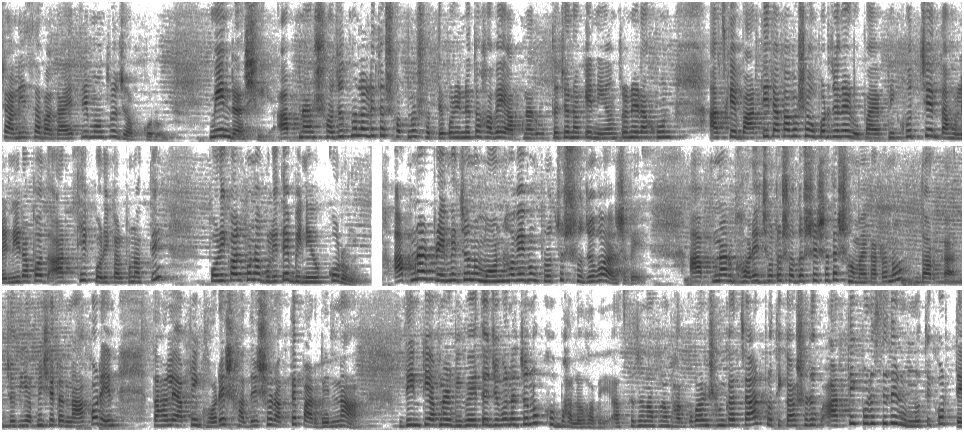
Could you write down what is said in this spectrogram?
চালিসা বা গায়ত্রী মন্ত্র জপ করুন। মীন রাশি, আপনার সযত্ন লালিত স্বপ্ন সত্যে পরিণত হবে, আপনার উত্তেজনাকে নিয়ন্ত্রণে রাখুন। আজকে বাড়তি টাকা পয়সা উপার্জনের উপায় আপনি খুঁজছেন, তাহলে নিরাপদ আর্থিক পরিকল্পনাতে পরিকল্পনাগুলিতে বিনিয়োগ করুন। আপনার প্রেমের জন্য মন হবে এবং প্রচুর সুযোগও আসবে। আপনার ঘরে ছোট সদস্যের সাথে সময় কাটানো দরকার। যদি আপনি সেটা না করেন, তাহলে আপনি ঘরে সাদৃশ্য রাখতে পারবেন না। দিনটি আপনার বিবাহিত জীবনের জন্য খুব ভালো হবে। আজকের জন্য আপনার ভাগ্যবান সংখ্যা চার। প্রতিকারস্বরূপ আর্থিক পরিস্থিতির উন্নতি করতে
